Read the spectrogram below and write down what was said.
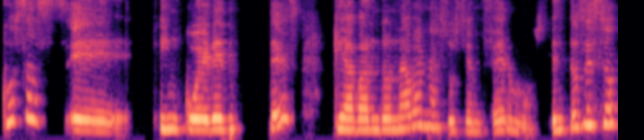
cosas eh, incoherentes que abandonaban a sus enfermos. Entonces eso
